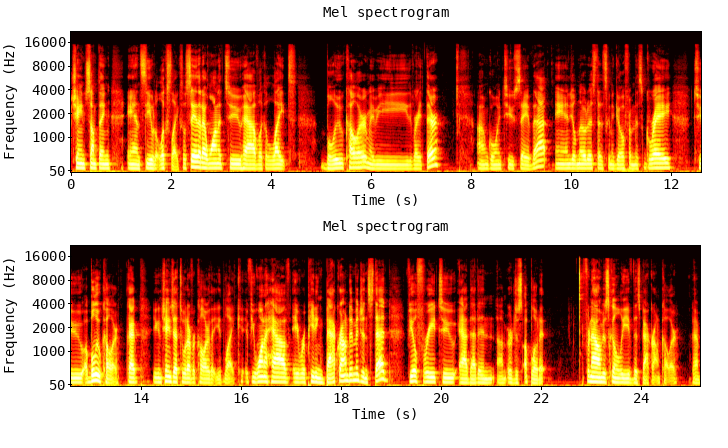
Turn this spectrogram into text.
change something and see what it looks like. So say that I wanted to have like a light blue color, maybe right there. I'm going to save that and you'll notice that it's going to go from this gray to a blue color. Okay, you can change that to whatever color that you'd like. If you want to have a repeating background image instead, feel free to add that in um, or just upload it. For now, I'm just going to leave this background color. Okay.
